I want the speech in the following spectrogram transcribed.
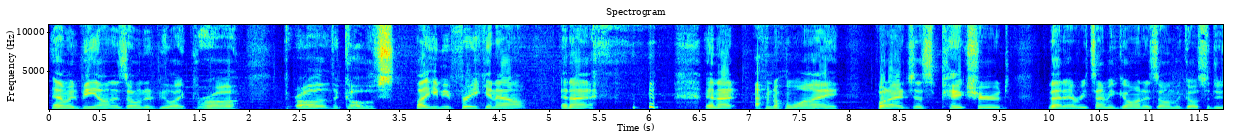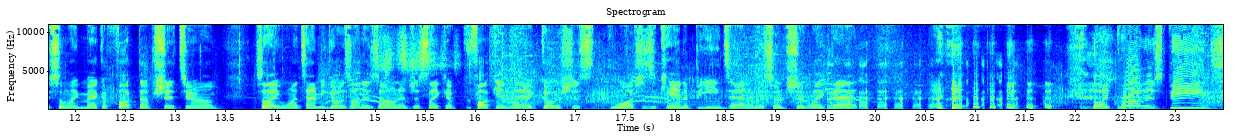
and we'd be on his own. It'd be like, bro, bro, the ghost. Like he'd be freaking out, and I, and I, I don't know why, but I just pictured that every time he go on his own, the ghost would do some like mega fucked up shit to him. So like one time he goes on his own and just like a fucking like a ghost just launches a can of beans at him or some shit like that. like, bro, there's beans.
